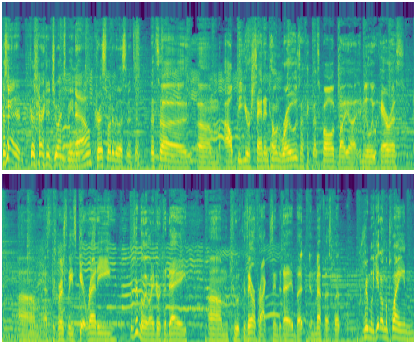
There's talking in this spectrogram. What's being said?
Chris Herrington, Chris Herrington joins me now. Chris, what are we listening to? That's uh, um, "I'll Be Your San Antone Rose." I think that's called by uh, Emmylou Harris. Um, as the Grizzlies get ready, presumably later today, um, to because they are practicing today, but in Memphis, but presumably get on the plane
